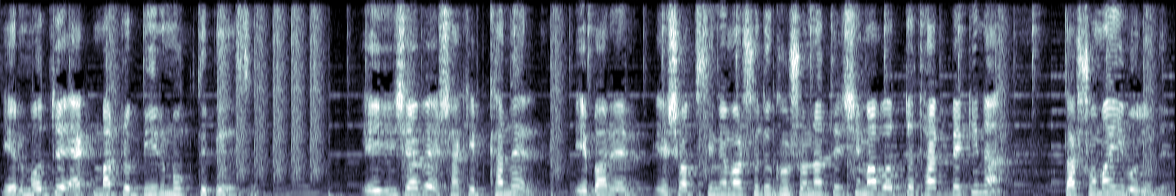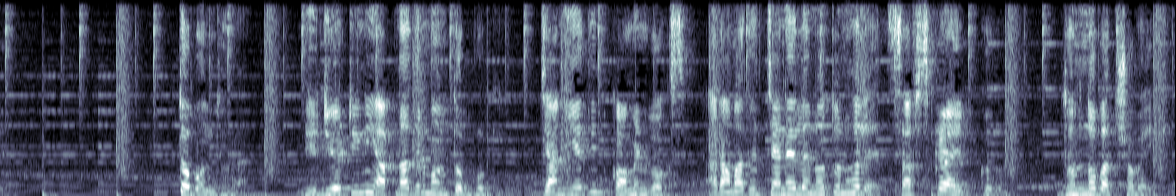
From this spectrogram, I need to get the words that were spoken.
এর মধ্যে একমাত্র বীর মুক্তি পেয়েছে। এই হিসাবে শাকিব খানের এবারের এসব সিনেমা শুধু ঘোষণাতে সীমাবদ্ধ থাকবে কিনা, তা সময়ই বলে দেবে। তো বন্ধুরা, ভিডিওটি নিয়ে আপনাদের মন্তব্য কি? জানিয়ে দিন কমেন্ট বক্সে। আর আমাদের চ্যানেলে নতুন হলে সাবস্ক্রাইব করুন। ধন্যবাদ সবাইকে।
